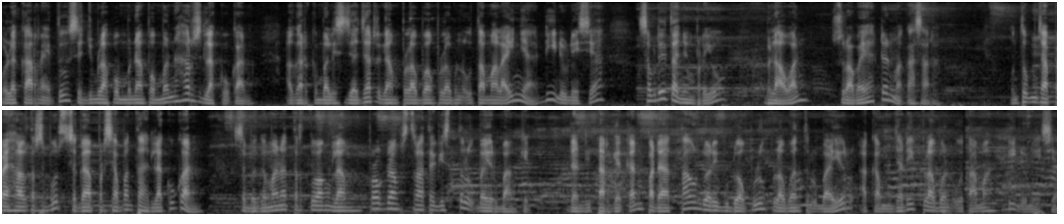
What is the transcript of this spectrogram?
Oleh karena itu, sejumlah pembenahan-pembenahan harus dilakukan agar kembali sejajar dengan pelabuhan-pelabuhan utama lainnya di Indonesia seperti Tanjung Priok, Belawan, Surabaya, dan Makassar. Untuk mencapai hal tersebut, segala persiapan telah dilakukan, sebagaimana tertuang dalam program strategis Teluk Bayur Bangkit, dan ditargetkan pada tahun 2020 Pelabuhan Teluk Bayur akan menjadi pelabuhan utama di Indonesia.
